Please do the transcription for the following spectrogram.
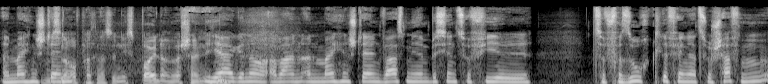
An manchen Stellen. Du musst aufpassen, dass du nicht spoilern wahrscheinlich. Ja, ne? genau, aber an, an manchen Stellen war es mir ein bisschen zu viel zu Versuch, Cliffhanger zu schaffen,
